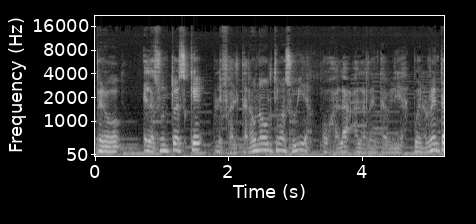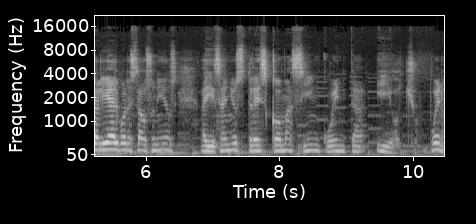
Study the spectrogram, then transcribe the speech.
Pero el asunto es que le faltará una última subida, ojalá a la rentabilidad. Bueno, rentabilidad del bono de Estados Unidos a 10 años 3,58. Bueno,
